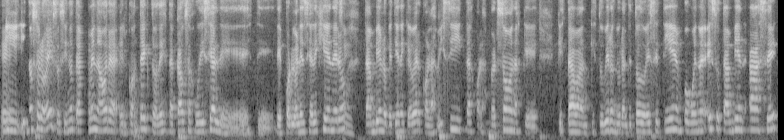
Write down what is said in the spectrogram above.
Eh, y, no solo eso, sino también ahora el contexto de esta causa judicial de, este, de por violencia de género, también lo que tiene que ver con las visitas, con las personas que, que, estaban, que estuvieron durante todo ese tiempo. Bueno, eso también hace,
